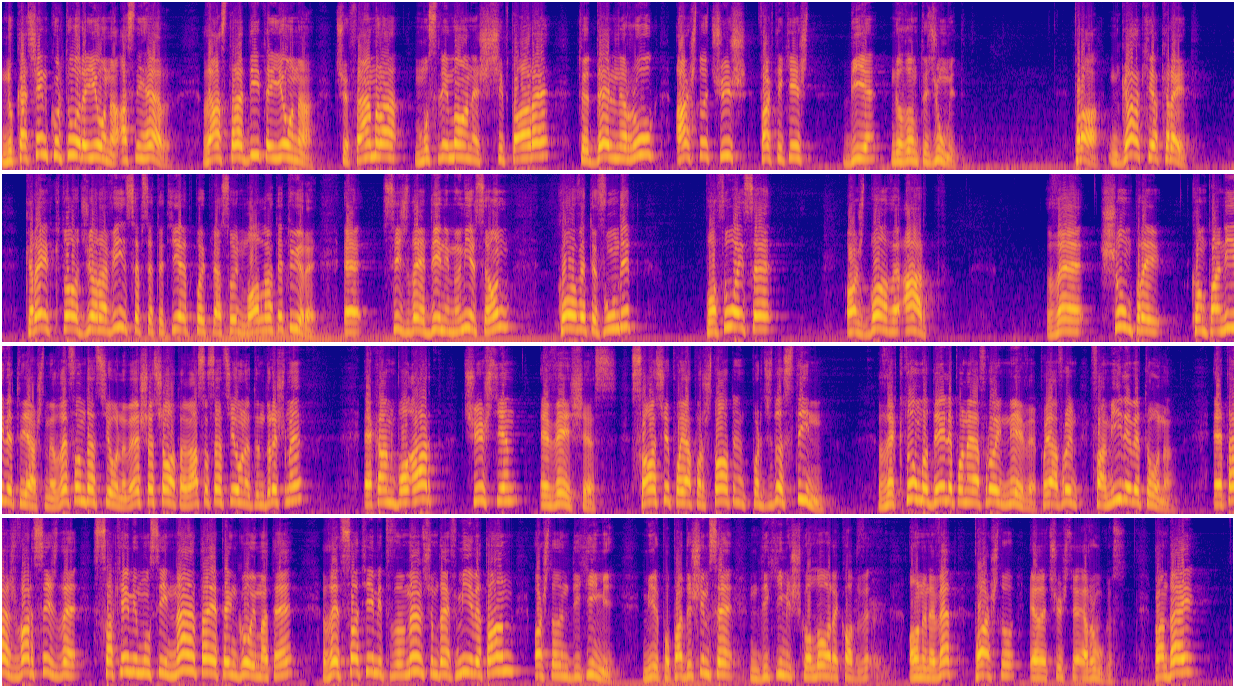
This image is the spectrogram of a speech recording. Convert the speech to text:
Nuk ka qenë kulturë e jona, asnjëherë, dhe as traditë e jona, që femra muslimane shqiptare të del në rrugë ashtu qysh faktikisht bie në dhomë të gjumit. Pra, nga kjo krejt, krejt këto gjëra vijnë sepse të tjerët po i plasojnë mallrat e tyre. E siç edhe e dini më mirë se unë, kohëve të fundit, pothuajse është bo edhe art dhe shumë prej kompanive të jashtme dhe fondacioneve, e shoqatave, asociacioneve të ndryshme, e kanë bo art çështjen e veshjes, saqë po ia përshtatin për çdo stinë, dhe këto modele po na i ofrojnë neve, po ia ofrojnë familjeve tona, e tash varësisht dhe sa kemi mundësi na ta e pengojmë atë, dhe sa të jemi të vëmendshëm ndaj fmive tanë, është edhe ndikimi. Mirëpo pa dyshim se ndikimi shkollor e ka anën e vet, po ashtu edhe çështja e rrugës. Prandaj,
